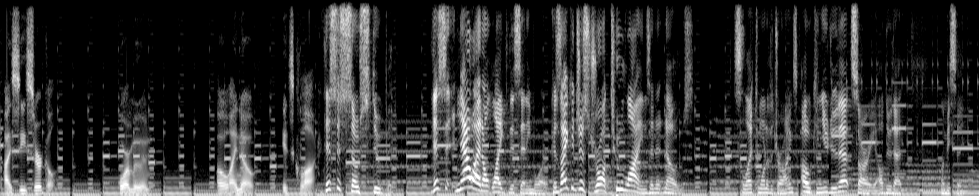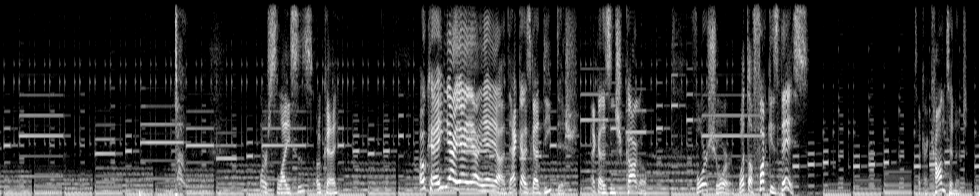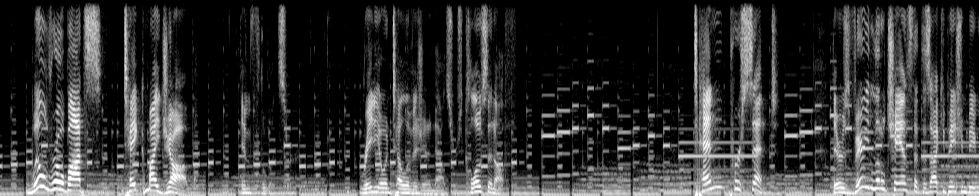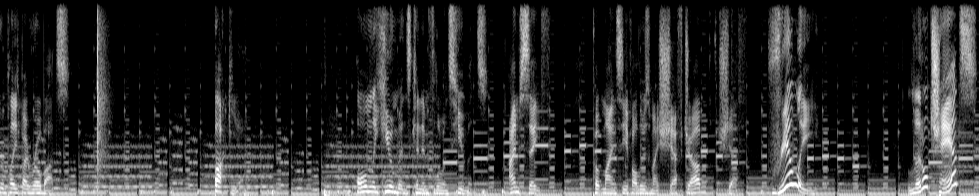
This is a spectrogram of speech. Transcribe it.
I see circle. Or moon. Oh I know, it's clock. This is so stupid. This now I don't like this anymore because I could just draw two lines and it knows. Select one of the drawings. Oh, can you do that? Sorry, I'll do that. Let me see. or slices. Okay. Okay, yeah, yeah, yeah, yeah, yeah. That guy's got deep dish. That guy's in Chicago. For sure. What the fuck is this? It's like a continent. Will robots take my job? Influencer. Radio and television announcers. Close enough. 10%. There's very little chance that this occupation being replaced by robots. Fuck yeah. Only humans can influence humans. I'm safe. Put mine, see if I'll lose my chef job. Chef. Really? Little chance?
